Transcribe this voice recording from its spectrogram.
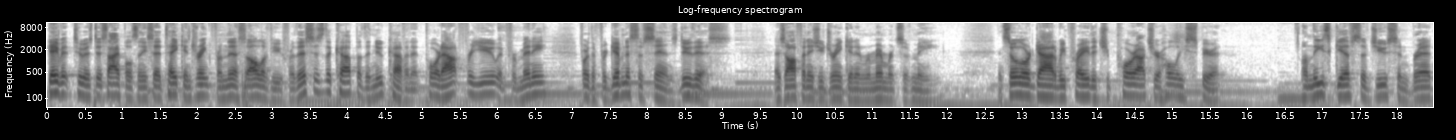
gave it to his disciples. And he said, Take and drink from this, all of you, for this is the cup of the new covenant poured out for you and for many for the forgiveness of sins. Do this as often as you drink it in remembrance of me. And so, Lord God, we pray that you pour out your Holy Spirit on these gifts of juice and bread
